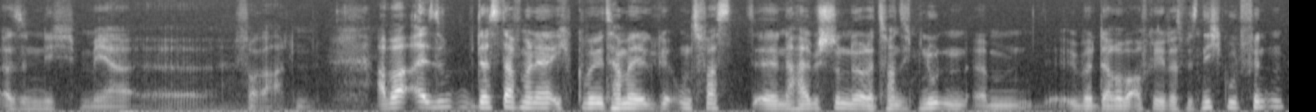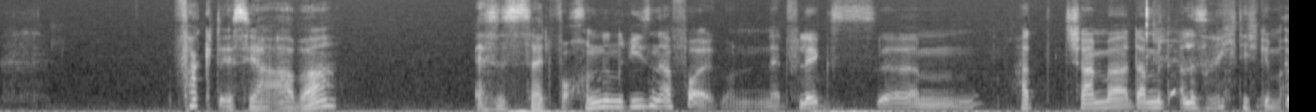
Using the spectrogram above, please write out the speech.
also nicht mehr äh, verraten. Aber also das darf man ja, ich, jetzt haben wir uns fast äh, eine halbe Stunde oder 20 Minuten ähm, über, darüber aufgeregt, dass wir es nicht gut finden. Fakt ist ja aber, es ist seit Wochen ein Riesenerfolg und Netflix ähm, hat scheinbar damit alles richtig gemacht.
